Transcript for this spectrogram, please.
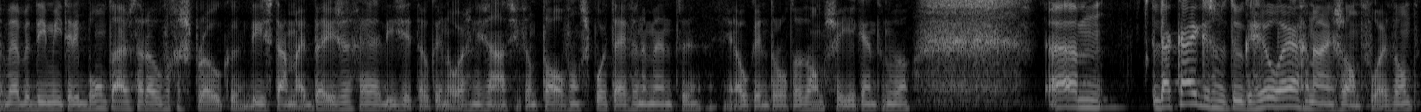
we hebben Dimitri Bonthuis daarover gesproken. Die is daarmee bezig. Hè. Die zit ook in de organisatie van tal van sportevenementen. Ja, ook in het Rotterdamse, je kent hem wel. Ehm, daar kijken ze natuurlijk heel erg naar in Zandvoort. Want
